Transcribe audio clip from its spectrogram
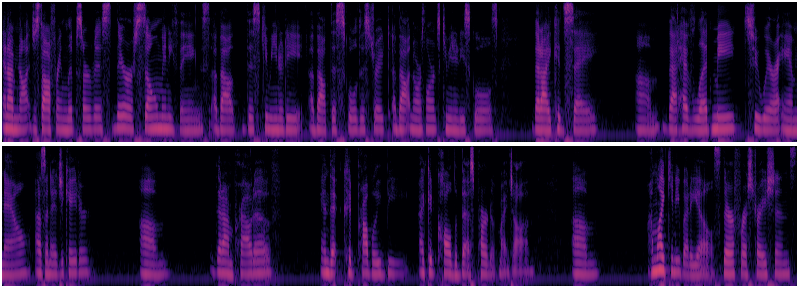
and I'm not just offering lip service, there are so many things about this community, about this school district, about North Lawrence Community Schools that I could say um, that have led me to where I am now as an educator um, that I'm proud of and that could probably be, I could call the best part of my job. Um, I'm like anybody else. There are frustrations.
